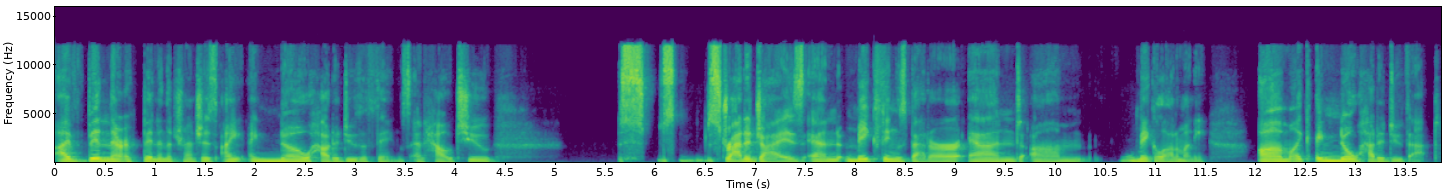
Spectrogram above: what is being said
I've been there. I've been in the trenches. I I know how to do the things and how to strategize and make things better and um, make a lot of money. Um, like I know how to do that.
